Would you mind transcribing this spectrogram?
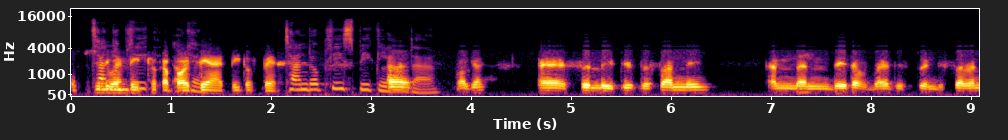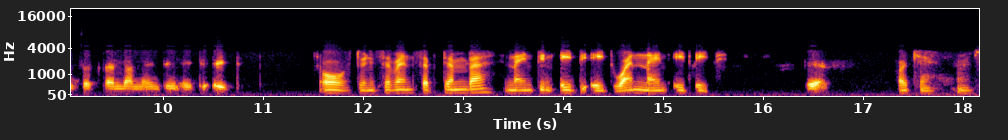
especially Tando, when they talk about okay. their date of birth. Tando, please speak louder. Okay? Uh, Solete is the surname, and then date of birth is 27 September 1988. Oh, 27 September 1988, 1988. Yes. Okay, right.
